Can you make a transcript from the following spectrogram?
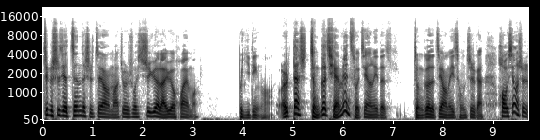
这个世界真的是这样吗？就是说是越来越坏吗？不一定哈。而但是整个前面所建立的整个的这样的一层质感，好像是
